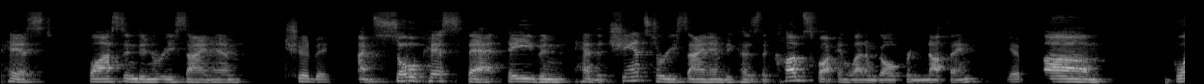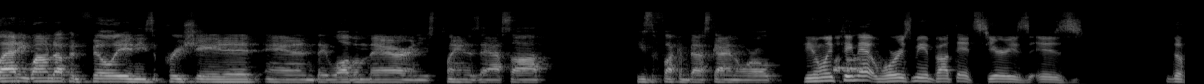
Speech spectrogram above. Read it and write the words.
pissed. Boston didn't re-sign him. Should be. I'm so pissed that they even had the chance to re-sign him because the Cubs fucking let him go for nothing. Yep. Um, glad he wound up in Philly and he's appreciated and they love him there and he's playing his ass off. He's the fucking best guy in the world. The only thing that worries me about that series is the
